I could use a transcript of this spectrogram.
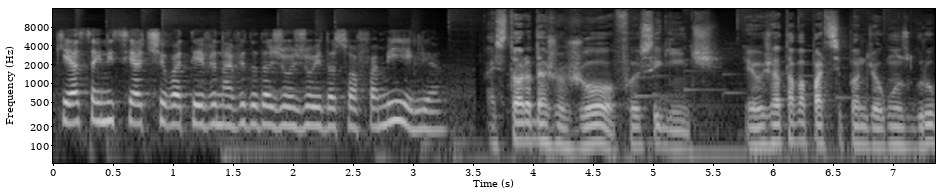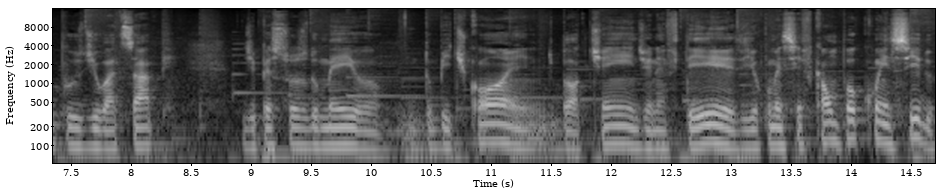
que essa iniciativa teve na vida da JoJo e da sua família? A história da JoJo foi o seguinte: eu já estava participando de alguns grupos de WhatsApp de pessoas do meio do Bitcoin, de blockchain, de NFTs, e eu comecei a ficar um pouco conhecido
